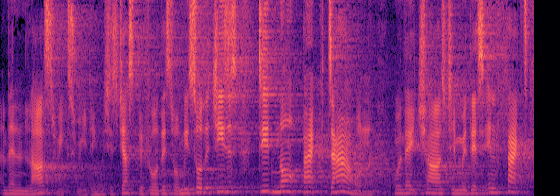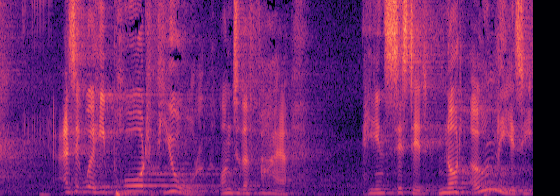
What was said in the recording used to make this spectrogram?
And then in last week's reading, which is just before this one, we saw that Jesus did not back down when they charged him with this. In fact, as it were, he poured fuel onto the fire. He insisted not only is he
